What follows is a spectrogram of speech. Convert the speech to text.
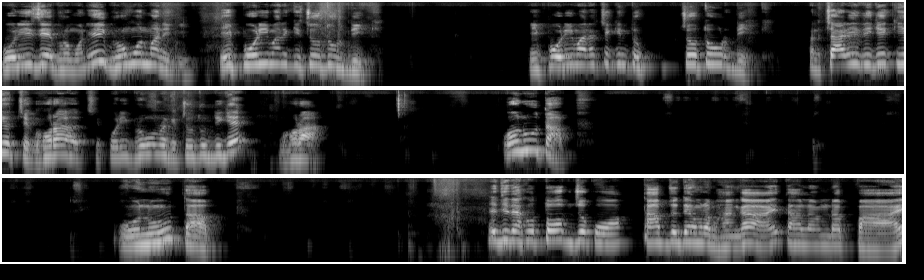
পরি যে ভ্রমণ, এই ভ্রমণ মানে কি? এই পরি মানে কি? চতুর্দিক। এই পরিমাণ হচ্ছে কিন্তু চতুর্দিক। মানে চারিদিকে কি হচ্ছে? ঘোরা হচ্ছে। পরিভ্রমণ মানে চতুর্দিকে ঘোরা। অনুতাপ। অনুতাপ। এই যে দেখো, তপ যোগ তাপ যদি আমরা ভাঙাই, তাহলে আমরা পাই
